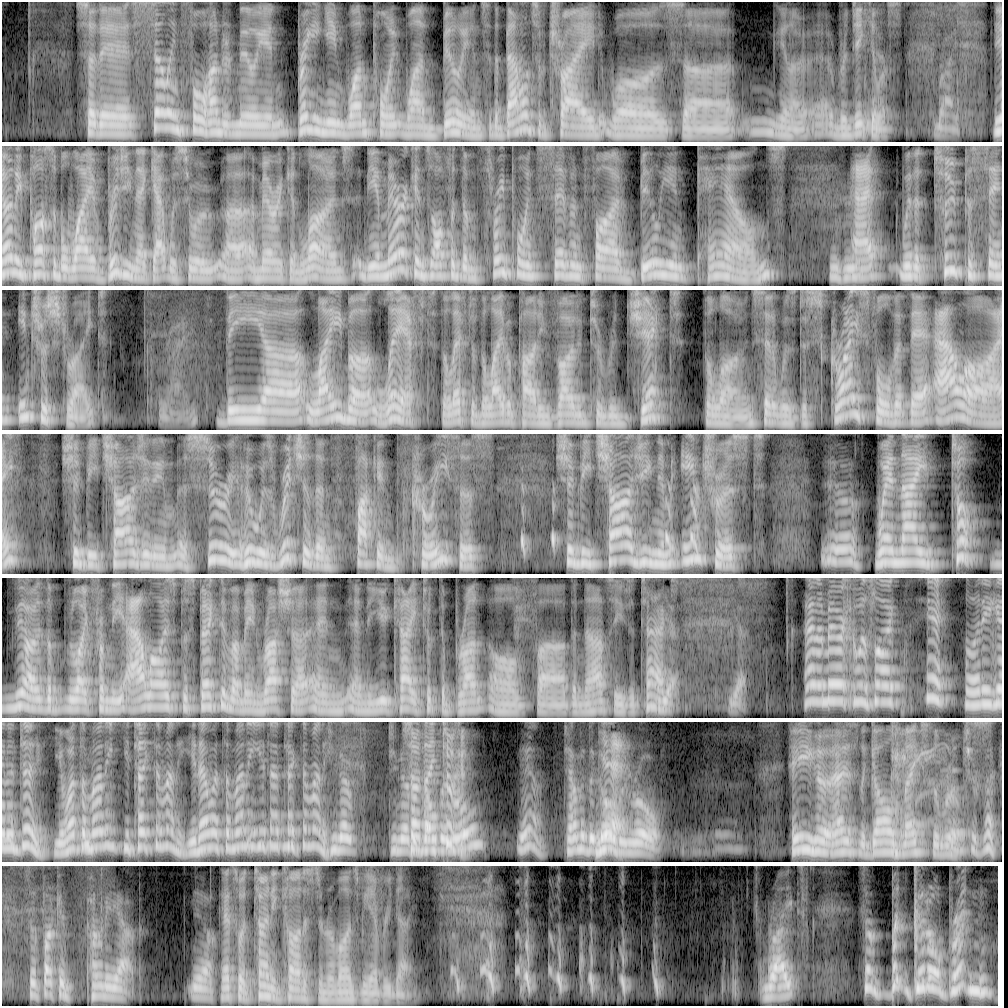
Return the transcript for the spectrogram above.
So they're selling 400 million, bringing in 1.1 billion. So the balance of trade was, uh, you know, uh, ridiculous. Right. The only possible way of bridging that gap was through uh, American loans. The Americans offered them 3.75 billion pounds at with a 2% interest rate. Right. The uh, Labor left, the left of the Labor Party, voted to reject the loan, said it was disgraceful that their ally should be charging them Assyria, who was richer than fucking Croesus, should be charging them interest Yeah. when they took, you know, the like from the Allies' perspective. I mean, Russia and, and the UK took the brunt of uh, the Nazis' attacks. Yes. Yes. And America was like, yeah, what are you going to do? You want the money? You take the money. You don't want the money? You don't take the money. Do you know? Do you know So the they took it. rule? Yeah. Tell me the Yeah. golden rule. He who has the gold makes the rules. So fucking pony up. Yeah. That's what Tony Coniston reminds me every day. Right. So, but good old Britain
